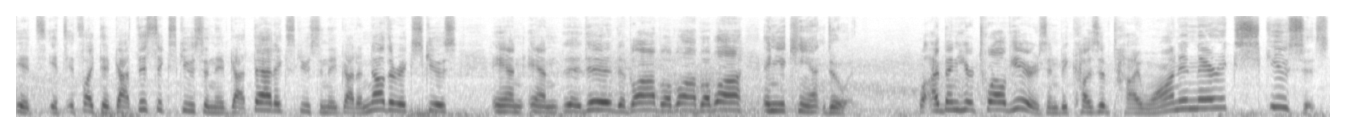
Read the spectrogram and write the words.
it's, it's, it's like they've got this excuse and they've got that excuse and they've got another excuse and, and the, blah, blah, blah, blah, blah, and you can't do it. Well, I've been here 12 years, and because of Taiwan and their excuses,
